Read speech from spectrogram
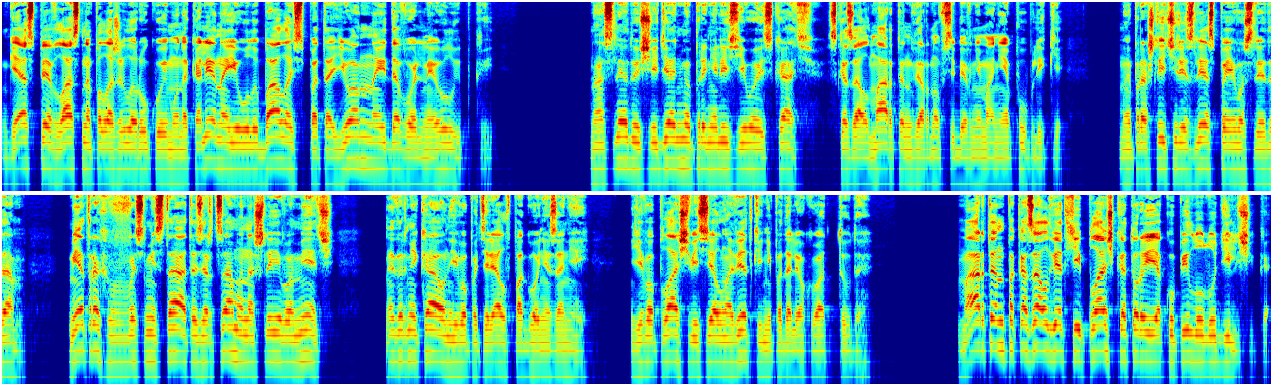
Геспи властно положила руку ему на колено и улыбалась потаенной и довольной улыбкой. «На следующий день мы принялись его искать», — сказал Мартин, вернув себе внимание публики. «Мы прошли через лес по его следам. Метрах в восьмиста от озерца мы нашли его меч. Наверняка он его потерял в погоне за ней. Его плащ висел на ветке неподалеку оттуда». Мартин показал ветхий плащ, который я купил у лудильщика.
